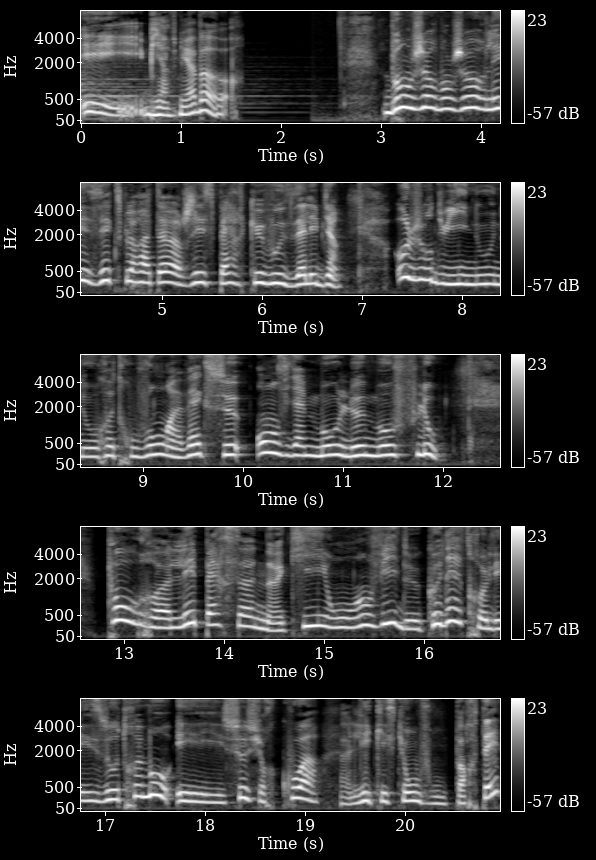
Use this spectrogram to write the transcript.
et bienvenue à bord. Bonjour, bonjour les explorateurs, j'espère que vous allez bien. Aujourd'hui, nous nous retrouvons avec ce onzième mot, le mot flou. Pour les personnes qui ont envie de connaître les autres mots et ce sur quoi les questions vont porter,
